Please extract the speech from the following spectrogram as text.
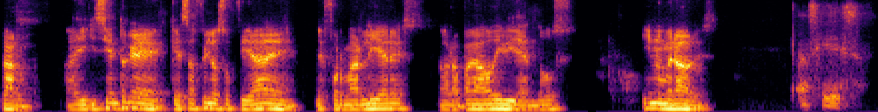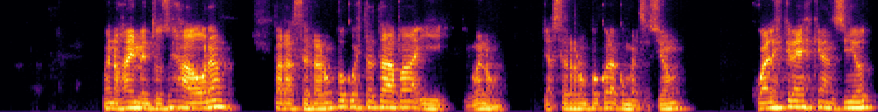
Claro, ahí siento que, que esa filosofía de, de formar líderes habrá pagado dividendos innumerables. Así es. Bueno, Jaime, entonces ahora, para cerrar un poco esta etapa y, bueno, ya cerrar un poco la conversación, ¿cuáles crees que han sido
